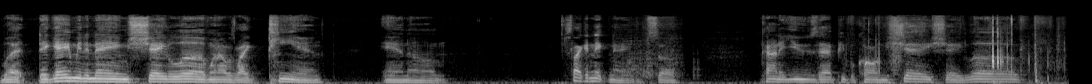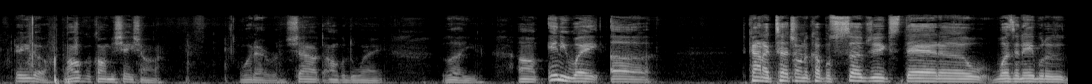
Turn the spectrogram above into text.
But they gave me the name Shay Love when I was like 10. And um, it's like a nickname. So kind of use that. People call me Shay, Shay Love. There you go. My uncle called me Shay Sean. Whatever. Shout out to Uncle Dwayne. Love you. Um, anyway, uh, kind of touch on a couple subjects that uh, wasn't able to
